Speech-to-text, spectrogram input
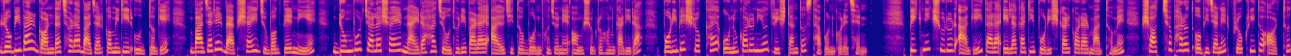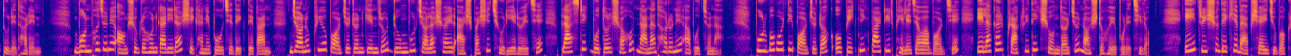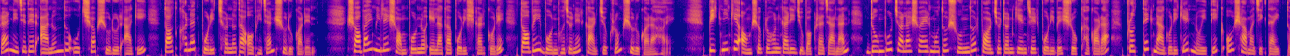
রবিবার গন্ডাছড়া বাজার কমিটির উদ্যোগে বাজারের ব্যবসায়ী যুবকদের নিয়ে ডুম্বুর জলাশয়ের নাইরাহা চৌধুরীপাড়ায় আয়োজিত বনভোজনে অংশগ্রহণকারীরা পরিবেশ রক্ষায় অনুকরণীয় দৃষ্টান্ত স্থাপন করেছেন। পিকনিক শুরুর আগেই তারা এলাকাটি পরিষ্কার করার মাধ্যমে স্বচ্ছ ভারত অভিযানের প্রকৃত অর্থ তুলে ধরেন। বনভোজনে অংশগ্রহণকারীরা সেখানে পৌঁছে দেখতে পান, জনপ্রিয় পর্যটন কেন্দ্র ডুম্বুর জলাশয়ের আশপাশে ছড়িয়ে রয়েছে প্লাস্টিক বোতলসহ নানা ধরনের আবর্জনা। পূর্ববর্তী পর্যটক ও পিকনিক পার্টির ফেলে যাওয়া বর্জ্যে এলাকার প্রাকৃতিক সৌন্দর্য নষ্ট হয়ে পড়েছিল। এই দৃশ্য দেখে ব্যবসায়ী যুবকরা নিজেদের আনন্দ উৎসব শুরুর আগেই তৎক্ষণাৎ পরিচ্ছন্নতা অভিযান শুরু করেন। সবাই মিলে সম্পূর্ণ এলাকা পরিষ্কার করে তবেই বনভোজনের কার্যক্রম শুরু করা হয়। পিকনিকে অংশগ্রহণকারী যুবকরা জানান, ডুম্বুর জলাশয়ের মতো সুন্দর পর্যটন কেন্দ্রের পরিবেশ রক্ষা করা প্রত্যেক নাগরিকের নৈতিক ও সামাজিক দায়িত্ব।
